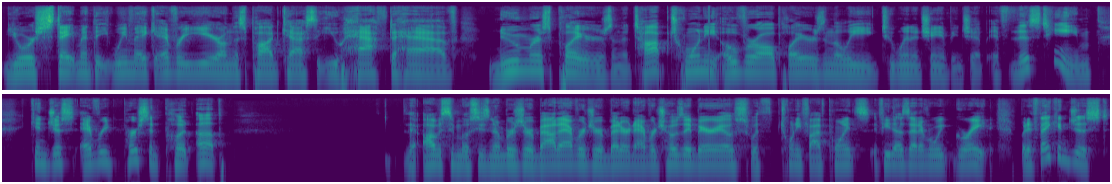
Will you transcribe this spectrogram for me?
your statement that we make every year on this podcast that you have to have numerous players in the top 20 overall players in the league to win a championship. If this team can just every person put up obviously most of these numbers are about average or better than average. Jose Berrios with 25 points. If he does that every week, great. But if they can just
